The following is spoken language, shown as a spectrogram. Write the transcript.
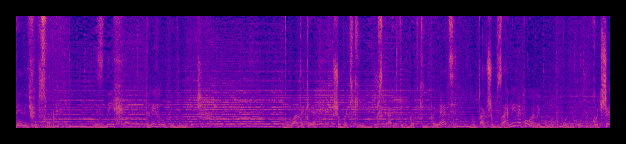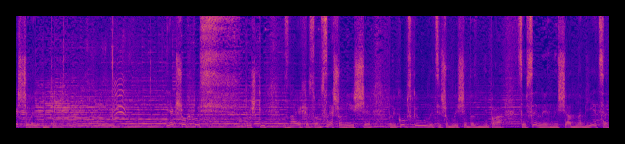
9 в Із них три групи дівочих. Бува таке, що батьки не пускають. Тут батьки бояться. Ну так, щоб взагалі нікого не було, такого нікого. Хоч шесть чоловік не поїде. Якщо хтось трошки знає Херсон, все, що нижче Перекопської вулиці, що ближче до Дніпра, це все нещадно б'ється.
